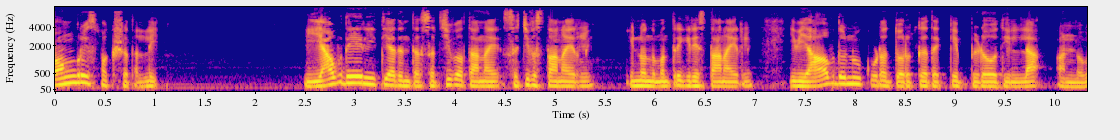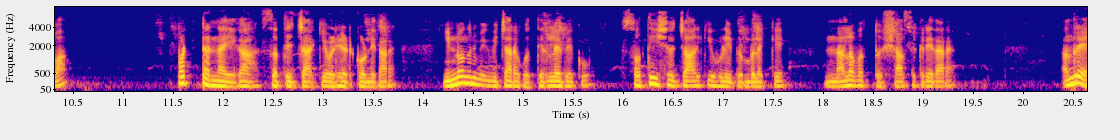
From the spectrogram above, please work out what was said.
ಕಾಂಗ್ರೆಸ್ ಪಕ್ಷದಲ್ಲಿ ಯಾವುದೇ ರೀತಿಯಾದಂಥ ಸಚಿವ ಸ್ಥಾನ ಸಚಿವ ಸ್ಥಾನ ಇರಲಿ, ಇನ್ನೊಂದು ಮಂತ್ರಿಗಿರಿ ಸ್ಥಾನ ಇರಲಿ ಇವು ಯಾವುದನ್ನು ಕೂಡ ದೊರಕದಕ್ಕೆ ಬಿಡೋದಿಲ್ಲ ಅನ್ನುವ ಪಟ್ಟನ್ನ ಈಗ ಸತೀಶ್ ಜಾರಕಿಹೊಳಿ ಹಿಡ್ಕೊಂಡಿದ್ದಾರೆ ಇನ್ನೊಂದು ನಿಮಗೆ ವಿಚಾರ ಗೊತ್ತಿರಲೇಬೇಕು. ಸತೀಶ್ ಜಾರಕಿಹೊಳಿ ಬೆಂಬಲಕ್ಕೆ ನಲವತ್ತು ಶಾಸಕರಿದ್ದಾರೆ. ಅಂದರೆ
